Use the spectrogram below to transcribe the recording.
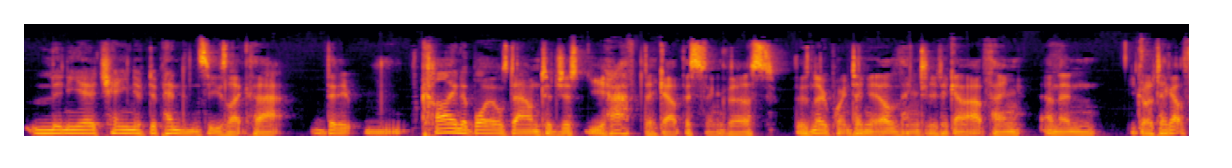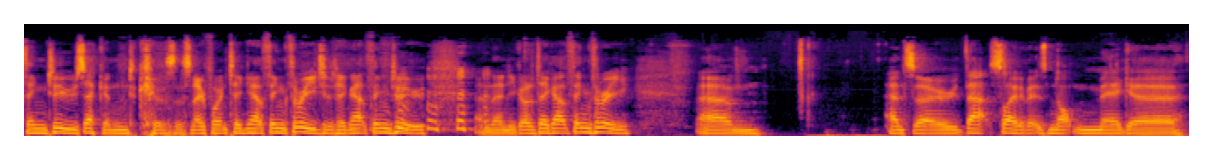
linear chain of dependencies like that that it kind of boils down to just you have to take out this thing first. There's no point taking the other thing till you take out that thing, and then you got to take out thing two second because there's no point taking out thing three to take out thing two, and then you got to take out thing three. Um, and so that side of it is not mega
